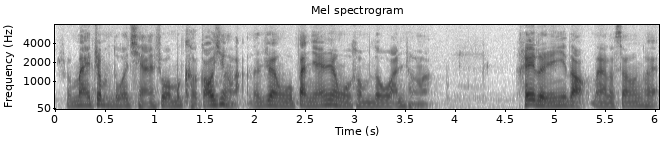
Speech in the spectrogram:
说卖这么多钱，说我们可高兴了。那任务半年任务恨不得都完成了，黑了人一道，卖了三万块。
